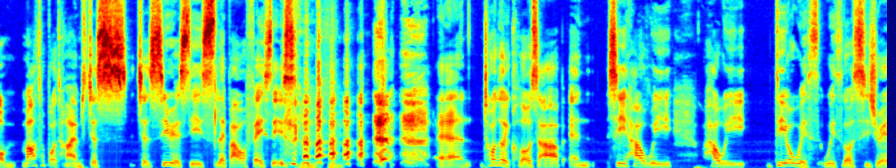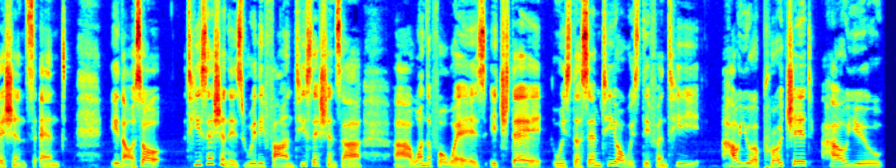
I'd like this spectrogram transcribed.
or multiple times just just seriously slap our faces and totally close up and see how we how we deal with with those situations. And you know so tea session is really fun. Tea sessions are uh, wonderful ways. Each day with the same tea or with different tea how you approach it how you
